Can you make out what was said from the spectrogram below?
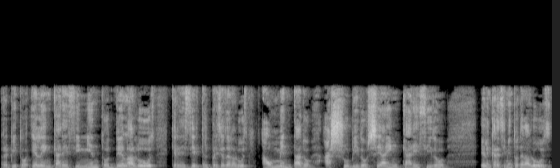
Repito, el encarecimiento de la luz quiere decir que el precio de la luz ha aumentado, ha subido, se ha encarecido. El encarecimiento de la luz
